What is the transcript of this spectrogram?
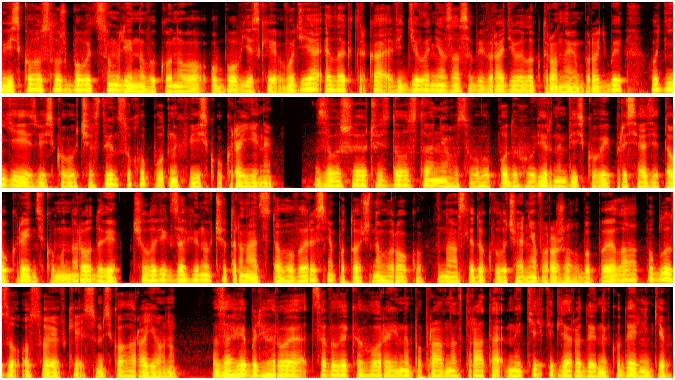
Військовослужбовець сумлінно виконував обов'язки водія електрика відділення засобів радіоелектронної боротьби однієї з військових частин сухопутних військ України. Залишаючись до останнього свого подиху вірним військовій присязі та українському народові, чоловік загинув 14 вересня поточного року внаслідок влучання ворожого БПЛА поблизу Осоївки Сумського району. Загибель героя це велике горе і непоправна втрата не тільки для родини кудельників,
